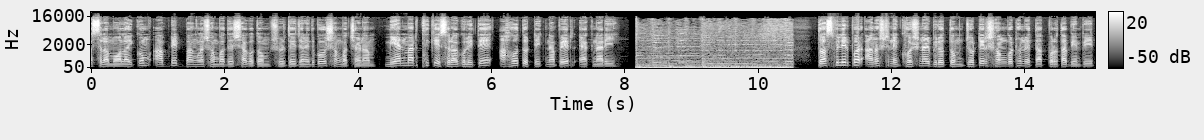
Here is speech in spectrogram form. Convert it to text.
আসসালামু আলাইকুম, আপডেট বাংলা সংবাদে স্বাগতম। শুরুতে জানিয়ে দেব সংবাদ শিরোনাম। মিয়ানমার থেকে সোরাগুলিতে আহত টেকনাপের এক নারী। তসফিলের পর আনুষ্ঠানিক ঘোষণায় বীরত্তম জোটের সংগঠনের তৎপরতা বিএনপির।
